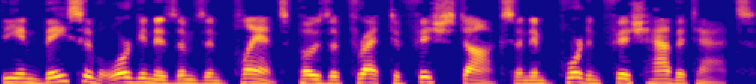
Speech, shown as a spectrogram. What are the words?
The invasive organisms and plants pose a threat to fish stocks and important fish habitats.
